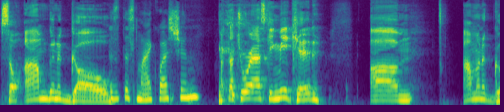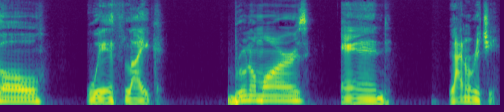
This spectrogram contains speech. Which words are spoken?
So I'm gonna go. Is this my question? I thought you were asking me, kid. Um, I'm gonna go with like Bruno Mars and Lionel Richie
